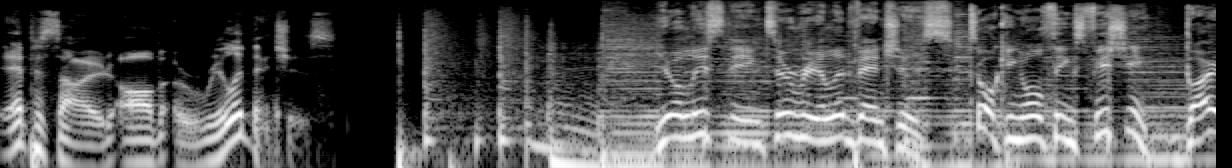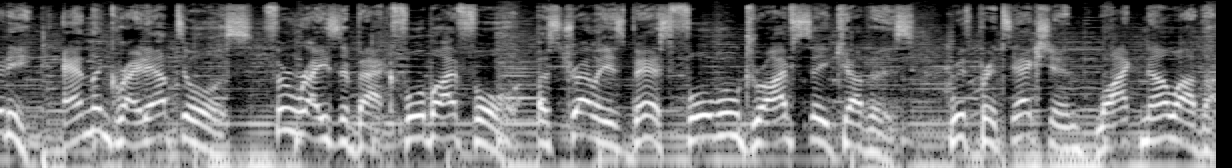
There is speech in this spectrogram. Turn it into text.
episode of Real Adventures. You're listening to Real Adventures, talking all things fishing, boating, and the great outdoors. For Razorback 4x4, Australia's best four wheel drive seat covers, with protection like no other.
